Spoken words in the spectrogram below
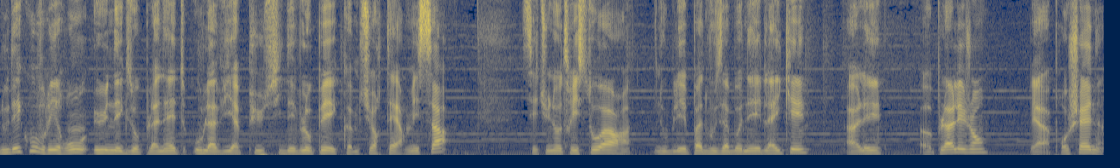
nous découvrirons une exoplanète où la vie a pu s'y développer comme sur Terre. Mais ça, c'est une autre histoire. N'oubliez pas de vous abonner et de liker. Allez, hop là les gens, et à la prochaine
